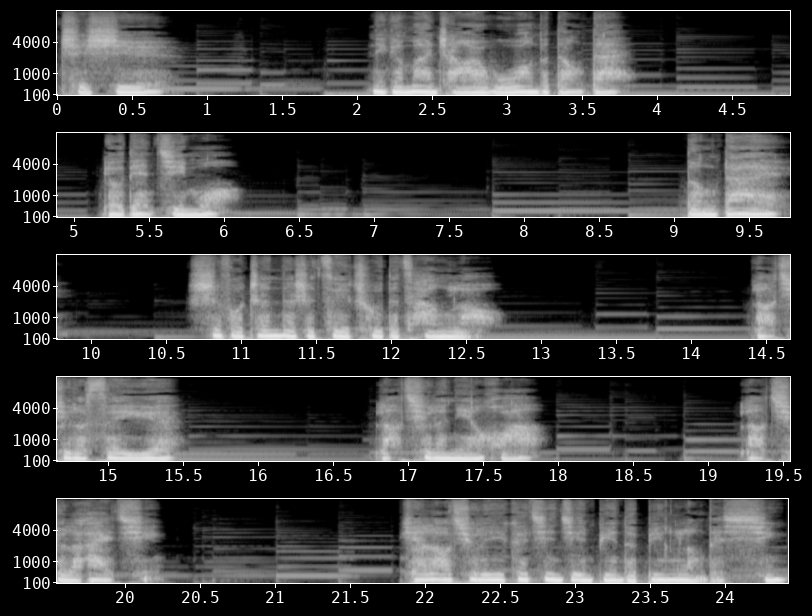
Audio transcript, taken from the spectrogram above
只是那个漫长而无望的等待。有点寂寞，等待，是否真的是最初的苍老？老去了岁月，老去了年华，老去了爱情，也老去了一颗渐渐变得冰冷的心。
